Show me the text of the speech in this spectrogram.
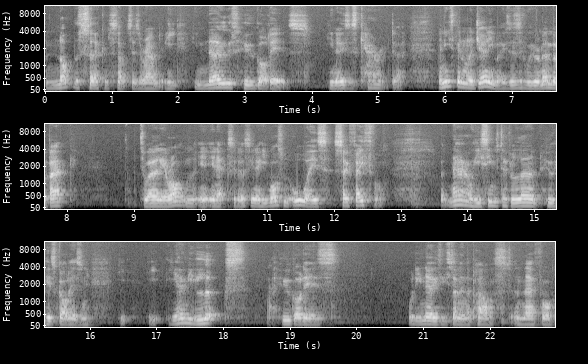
and not the circumstances around him. He, he knows who God is, he knows his character. And he's been on a journey, Moses, if we remember back to earlier on in, in Exodus, you know, he wasn't always so faithful. But now he seems to have learnt who his God is, and he, he, he only looks at who God is, what he knows he's done in the past, and therefore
